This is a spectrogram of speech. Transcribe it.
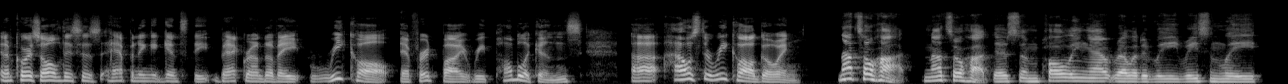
And of course, all this is happening against the background of a recall effort by Republicans. Uh, how's the recall going? Not so hot. Not so hot. There's some polling out relatively recently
